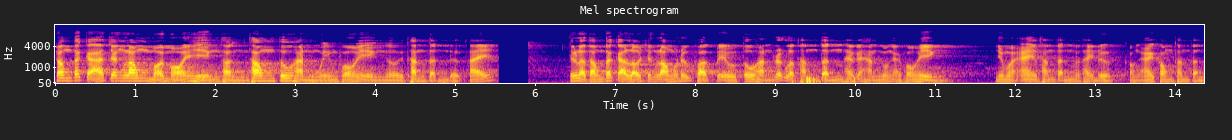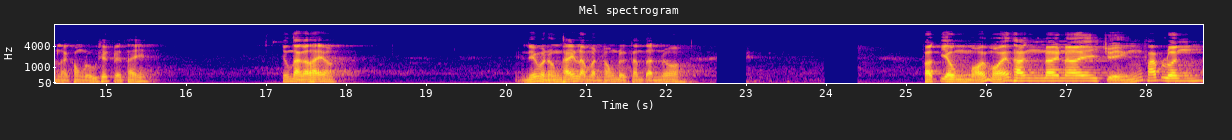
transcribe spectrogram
Trong tất cả chân long mỗi mỗi hiện thần thông tu hành nguyện phổ hiền, người thanh tịnh được thấy tức là tông tất cả lỗ chân lông của đức phật đều tu hành rất là thanh tịnh theo cái hạnh của ngài phổ hiền. Nhưng mà ai thanh tịnh mới thấy được, còn ai không thanh tịnh là không đủ sức để thấy. Chúng ta có thấy không? Nếu mình không thấy là mình không được thanh tịnh, đúng không? Phật dùng mỗi mỗi thân nơi nơi chuyển pháp luân,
